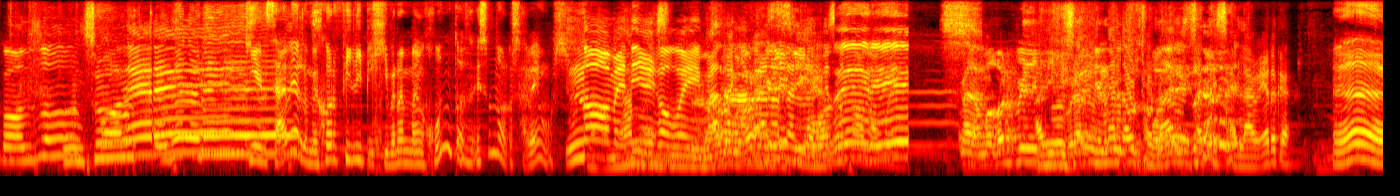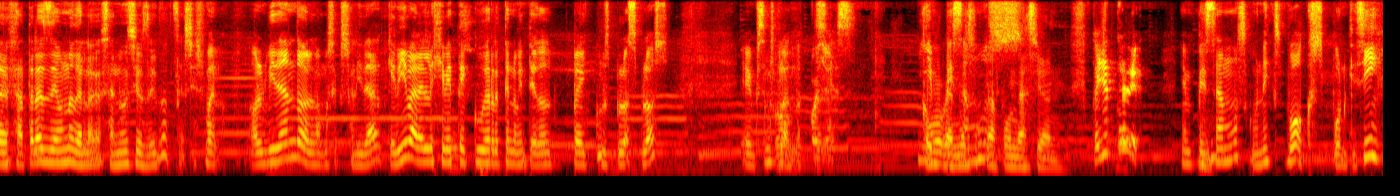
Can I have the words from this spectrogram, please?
Con sus Con sus poderes. poderes. Quién sabe, a lo mejor Philip y Gibran van juntos. Eso no lo sabemos. No me niego, güey. Más. A lo mejor Philip y Gibran pierden poderes. sáquese a la verga. Ah, atrás de uno de los anuncios de Doctor Strange. Bueno, olvidando la homosexualidad, que viva el LGBTQRT92++, empezamos con las Oh, noticias. Y ¿Cómo ganas una empezamos- fundación? ¡Cállate! Empezamos con Xbox, porque sí,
